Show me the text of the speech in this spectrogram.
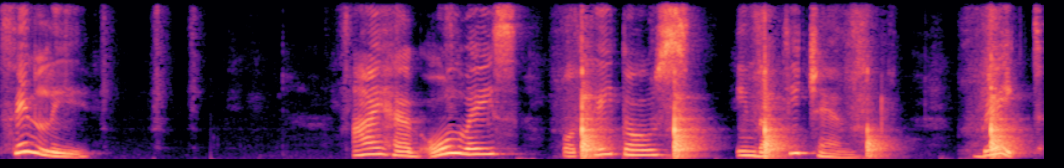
thinly. I have always potatoes in the kitchen, baked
